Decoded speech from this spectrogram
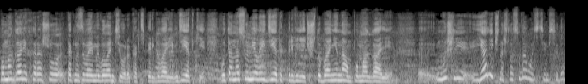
Помогали хорошо так называемые волонтеры, как теперь говорим, детки. Вот она сумела и деток привлечь, чтобы они нам помогали. Э, Мы шли, я лично шла с удовольствием сюда.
